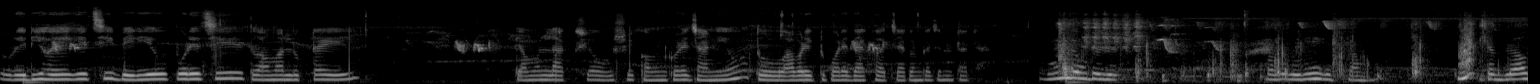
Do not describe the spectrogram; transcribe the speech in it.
তো রেডি হয়ে গেছি বেরিয়েও পড়েছি। তো আমার লোকটা এই। কেমন লাগছে অবশ্যই কমেন্ট করে জানিও। তো আবার একটু পরে দেখা হচ্ছে। এখনকার জন্য টাটা। ঘুমলে উঠে গেছে। বেরিয়ে গেছি আমরা এটা ব্লগ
